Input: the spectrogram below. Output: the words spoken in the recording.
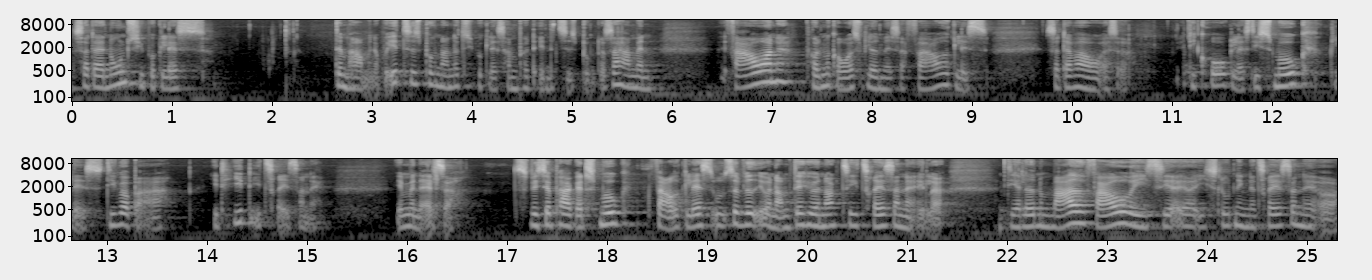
Så der er nogle typer glas, dem har man jo på et tidspunkt, og andre typer glas har man på et andet tidspunkt. Og så har man farverne. Holmegård også blevet med sig farvet glas. Så der var jo altså de grå glas, de smoke glas, de var bare et hit i 60'erne. Jamen altså, hvis jeg pakker et smoke farvet glas ud, så ved jeg jo, om det hører nok til i 60'erne, eller de har lavet nogle meget farverige serier i slutningen af 60'erne og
